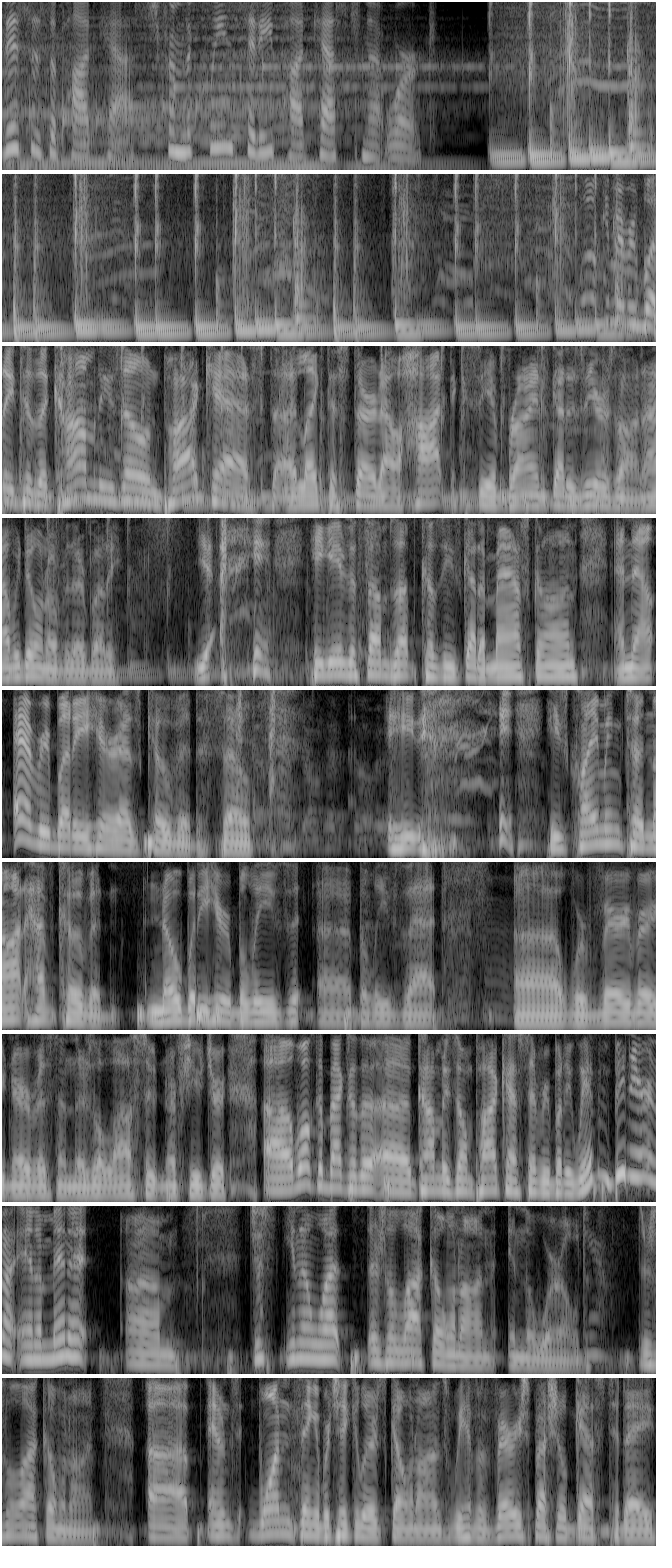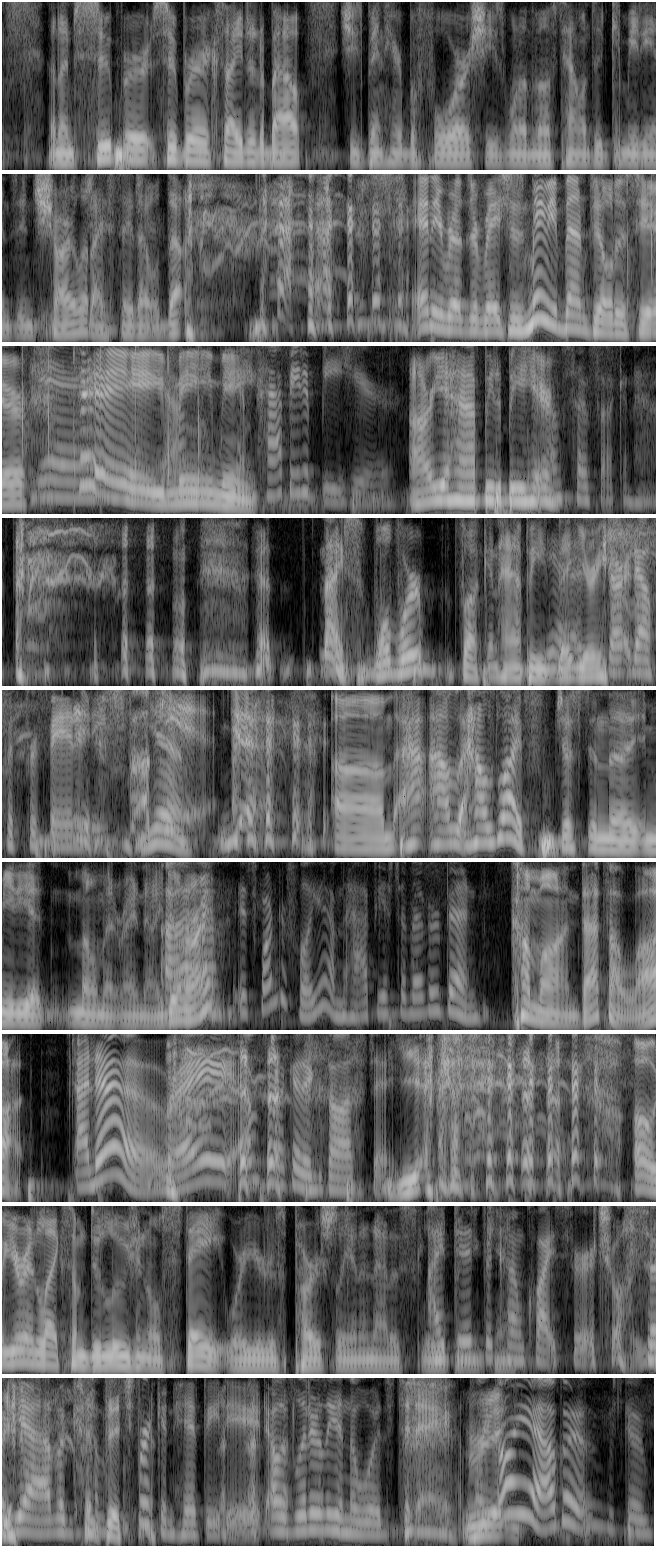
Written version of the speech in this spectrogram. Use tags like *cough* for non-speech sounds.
This is a podcast from the Queen City Podcast Network. Welcome everybody to the Comedy Zone podcast. I'd like to start out hot to see if Brian's got his ears on. How we doing over there, buddy? Yeah, *laughs* he gave the thumbs up because he's got a mask on, and now everybody here has COVID. So he *laughs* *laughs* he's claiming to not have COVID. Nobody here believes uh, believes that. Uh, we're very, very nervous, and there's a lawsuit in our future. Uh, welcome back to the uh, Comedy Zone podcast, everybody. We haven't been here in a, in a minute. Um, just you know what? There's a lot going on in the world. There's a lot going on, uh, and one thing in particular that's going on is we have a very special guest today that I'm super, super excited about. She's been here before. She's one of the most talented comedians in Charlotte. I say that without *laughs* any reservations. Mimi Benfield is here. Hey, I'm- Mimi. I'm happy to be here. Are you happy to be here? I'm so fucking happy. *laughs* nice. Well, we're fucking happy Yeah, that you're starting off with profanity. *laughs* Yeah, yeah. yeah. um, how, how's how's life? Just in the immediate moment right now. You doing all right? Uh, It's wonderful. Yeah, I'm the happiest I've ever been. Come on, that's a lot. I know, right? I'm *laughs* fucking exhausted. Yeah. *laughs* oh, you're in like some delusional state where you're just partially in and out of sleep. I did become can't- quite spiritual. So yeah, I'm a, *laughs* I'm a freaking hippie, dude. I was literally in the woods today. I was Really? like, oh yeah, I'll go, just go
